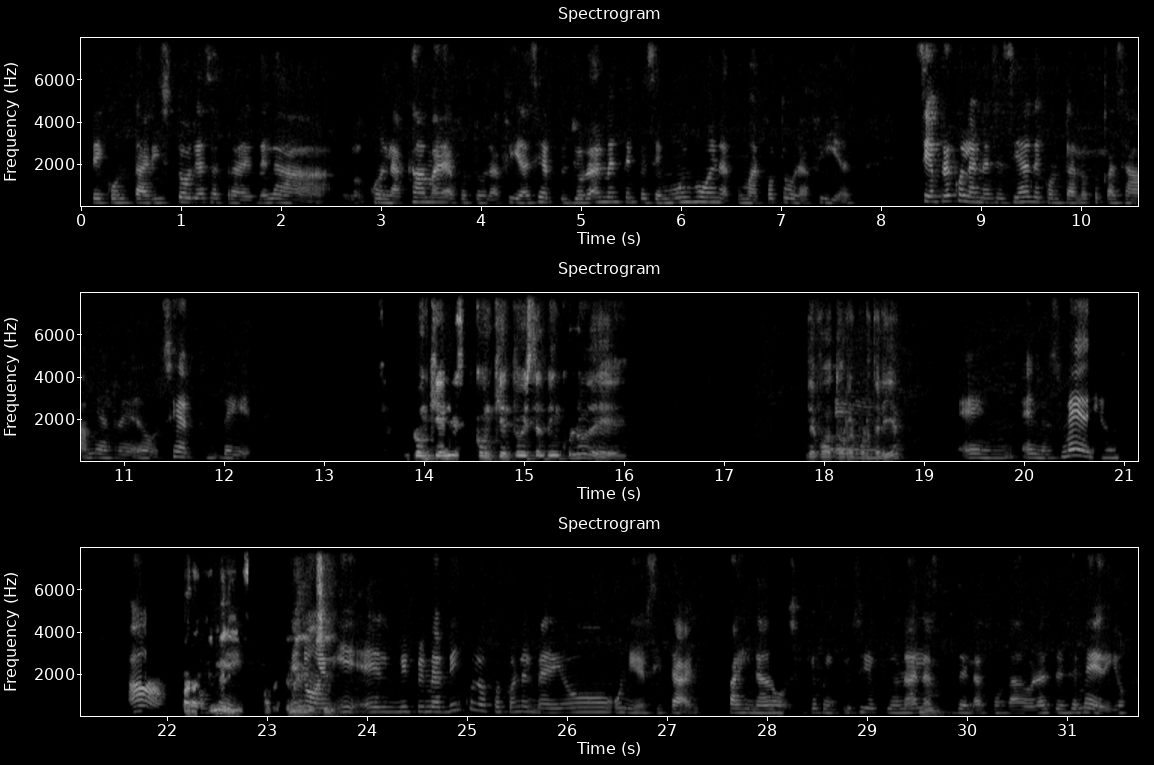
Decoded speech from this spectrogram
de contar historias a través de la, con la cámara de fotografía, ¿cierto? Yo realmente empecé muy joven a tomar fotografías, siempre con la necesidad de contar lo que pasaba a mi alrededor, ¿cierto? De, ¿Con quién, ¿Con quién tuviste el vínculo de, de fotoreportería? En, en, los medios. Ah, ¿Para qué medios? ¿Para qué medios? No, sí. el, el, mi primer vínculo fue con el medio universitario página 12, que fue inclusive fui una de las, mm. de las fundadoras de ese medio.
